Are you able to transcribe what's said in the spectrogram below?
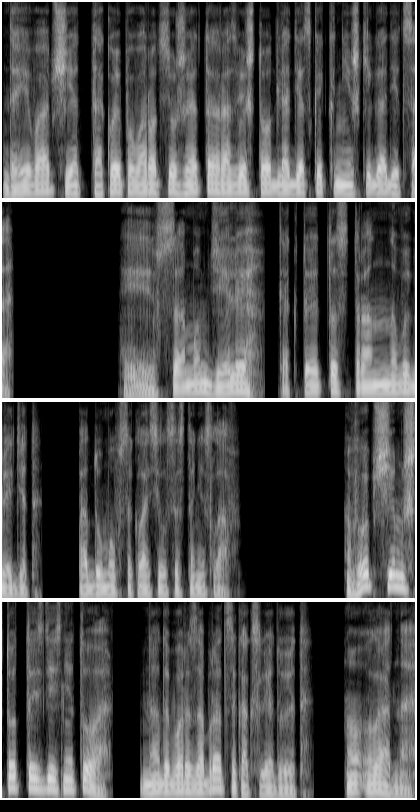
да и вообще, такой поворот сюжета разве что для детской книжки годится. И в самом деле, как-то это странно выглядит, подумав, согласился Станислав. В общем, что-то здесь не то. Надо бы разобраться как следует. Ну ладно,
